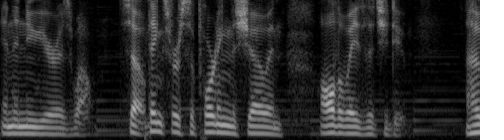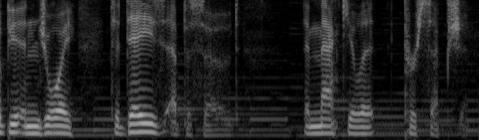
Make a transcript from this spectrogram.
in the new year as well. So thanks for supporting the show in all the ways that you do. I hope you enjoy today's episode Immaculate Perception.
